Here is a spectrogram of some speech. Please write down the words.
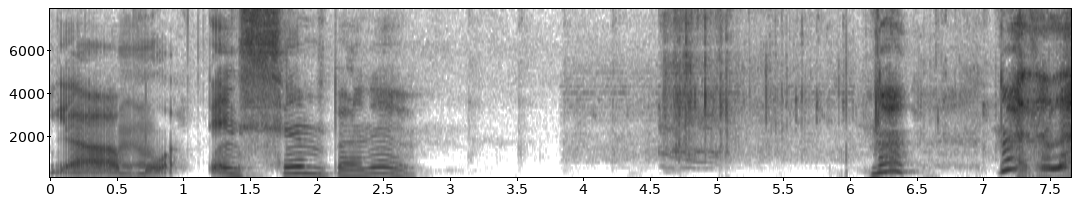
Ya muhittin sen beni. Ne? Nerede lan?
